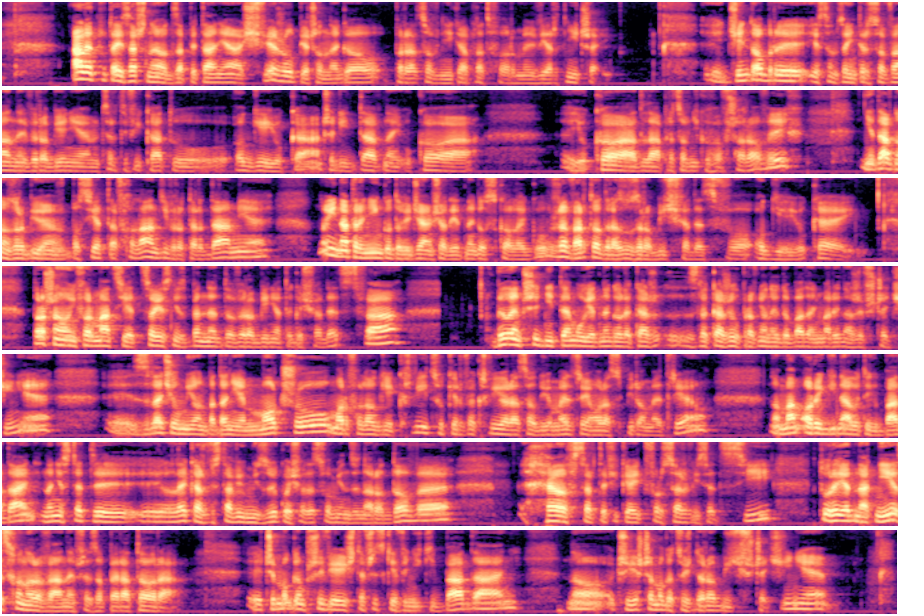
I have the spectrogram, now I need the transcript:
Ale tutaj zacznę od zapytania świeżo upieczonego pracownika platformy wiertniczej. Y, dzień dobry, jestem zainteresowany wyrobieniem certyfikatu OG-UK, czyli dawnej UKOA UKOA dla pracowników offshore'owych. Niedawno zrobiłem w Bosieta w Holandii, w Rotterdamie. No i na treningu dowiedziałem się od jednego z kolegów, że warto od razu zrobić świadectwo OG UK. Proszę o informację, co jest niezbędne do wyrobienia tego świadectwa. Byłem trzy dni temu jednego lekarzy, z lekarzy uprawnionych do badań marynarzy w Szczecinie. Zlecił mi on badanie moczu, morfologię krwi, cukier we krwi oraz audiometrię oraz spirometrię. No, mam oryginały tych badań. No niestety y, lekarz wystawił mi zwykłe świadectwo międzynarodowe Health Certificate for Service at Sea, które jednak nie jest honorowane przez operatora. Y, czy mogę przywieźć te wszystkie wyniki badań? No, czy jeszcze mogę coś dorobić w Szczecinie?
